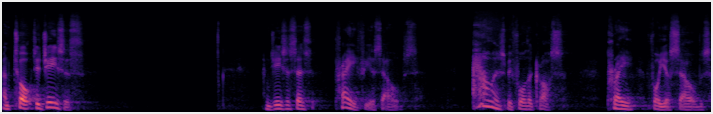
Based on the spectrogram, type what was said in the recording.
and talk to Jesus. And Jesus says, Pray for yourselves. Hours before the cross, pray for yourselves.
